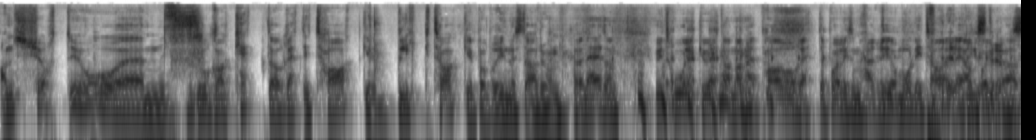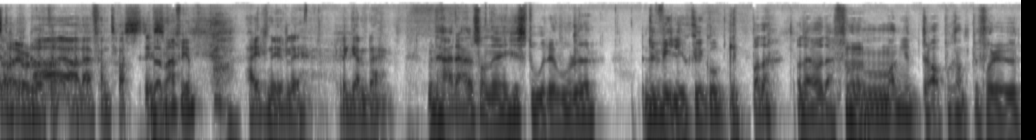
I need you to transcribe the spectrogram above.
Han kjørte jo eh, noen raketter rett i taket, blikktaket på Bryne stadion. Og Det er sånn utrolig kult når han et par år etterpå liksom herjer mot Italia. Fredrik Strømstad gjorde det. Ja, ja, det er fantastisk. Den er fin. Helt nydelig. Legende. Men her er jo sånne historier hvor du Du vil jo ikke gå glipp av det. Og det er jo derfor mange drar på kamper, for du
